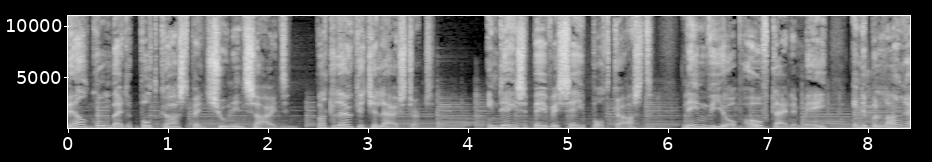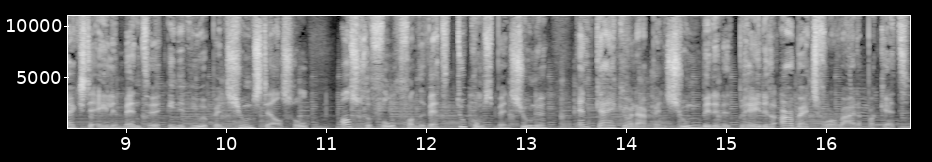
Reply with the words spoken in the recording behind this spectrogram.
Welkom bij de podcast Pensioen Insight. Wat leuk dat je luistert. In deze PwC-podcast nemen we je op hoofdlijnen mee in de belangrijkste elementen in het nieuwe pensioenstelsel als gevolg van de wet toekomstpensioenen en kijken we naar pensioen binnen het bredere arbeidsvoorwaardenpakket.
